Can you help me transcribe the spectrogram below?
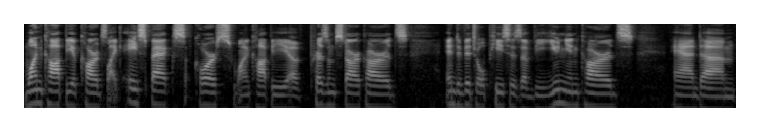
one copy of cards like ACE SPECs, of course, one copy of Prism Star cards, individual pieces of the Union cards, and um,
